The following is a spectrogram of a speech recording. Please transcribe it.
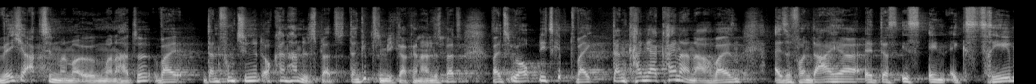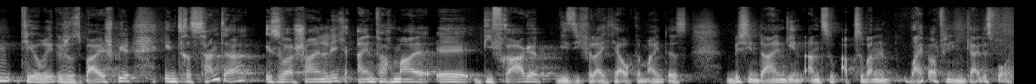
welche Aktien man mal irgendwann hatte, weil dann funktioniert auch kein Handelsplatz. Dann gibt es nämlich gar keinen Handelsplatz, weil es überhaupt nichts gibt, weil dann kann ja keiner nachweisen. Also von daher, äh, das ist ein extrem theoretisches Beispiel. Interessanter ist wahrscheinlich einfach mal äh, die Frage, wie sie vielleicht ja auch gemeint ist, ein bisschen dahingehend abzuwandeln. Wipeout finde ich ein geiles Wort.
